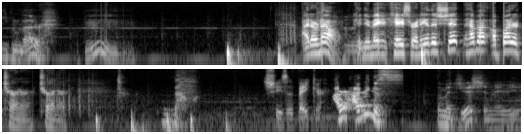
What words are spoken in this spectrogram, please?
Even better. Hmm. I don't know. Can you make a case for any of this shit? How about a butter churner? Churner. No. She's a baker. I, I think it's the magician, maybe.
